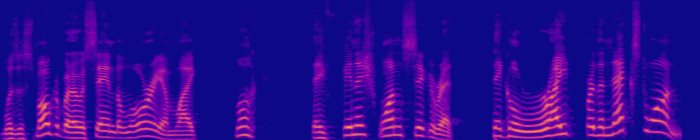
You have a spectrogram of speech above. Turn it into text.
was a smoker, but I was saying to Lori, I'm like, look, they finish one cigarette, they go right for the next one.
